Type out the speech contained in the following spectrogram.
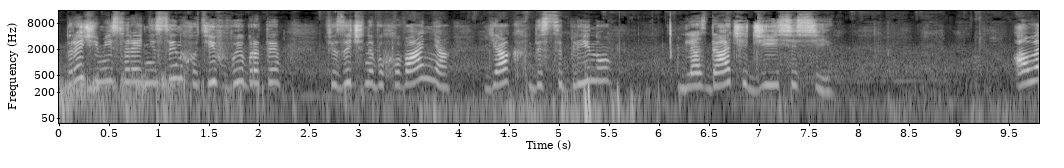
До речі, мій середній син хотів вибрати фізичне виховання як дисципліну для здачі GCC. Але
